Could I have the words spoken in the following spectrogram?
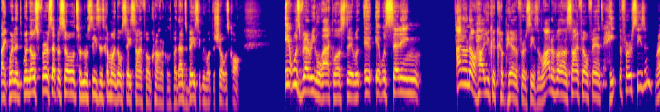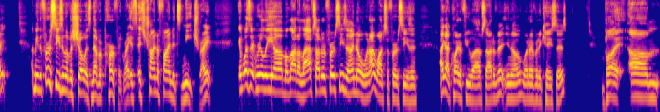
like when it, when those first episodes from those seasons come on, don't say Seinfeld Chronicles, but that's basically what the show was called. It was very lackluster. It was it, it was setting. I don't know how you could compare the first season. A lot of uh, Seinfeld fans hate the first season, right? I mean, the first season of a show is never perfect, right? It's it's trying to find its niche, right? It wasn't really um, a lot of laughs out of the first season. I know when I watched the first season, I got quite a few laughs out of it, you know, whatever the case is. But um,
